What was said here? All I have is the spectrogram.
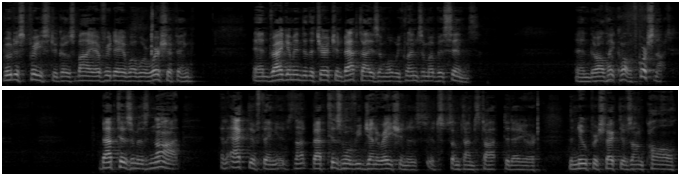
Buddhist priest who goes by every day while we're worshiping and drag him into the church and baptize him, will we cleanse him of his sins? And they're all like, Well, of course not baptism is not an active thing. It's not baptismal regeneration, as it's sometimes taught today, or the new perspectives on Paul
